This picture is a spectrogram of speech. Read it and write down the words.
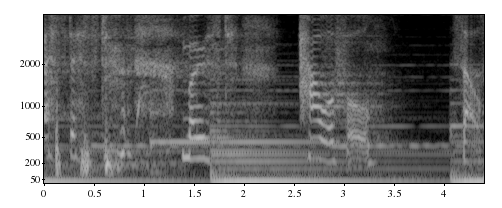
bestest, most powerful self.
